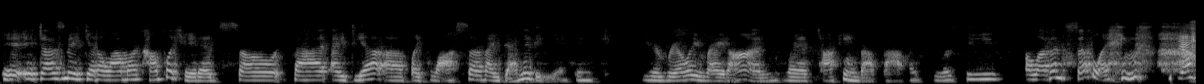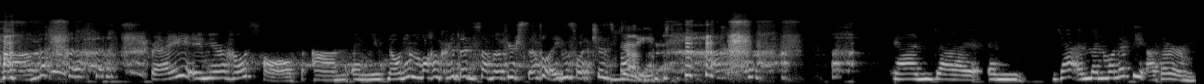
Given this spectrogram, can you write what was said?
It, it does make it a lot more complicated. So that idea of like loss of identity i think you're really right on with talking about that. Like he was the 11th sibling, yeah. um, right, in your household. Um, and you've known him longer than some of your siblings, which is funny. Yeah. and, uh, and yeah, and then one of the other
